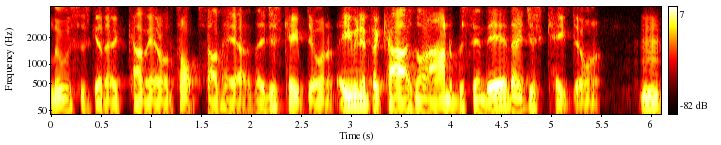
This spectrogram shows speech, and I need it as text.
Lewis is going to come out on top somehow. They just keep doing it, even if the car's not 100 percent there. They just keep doing it. Mm.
